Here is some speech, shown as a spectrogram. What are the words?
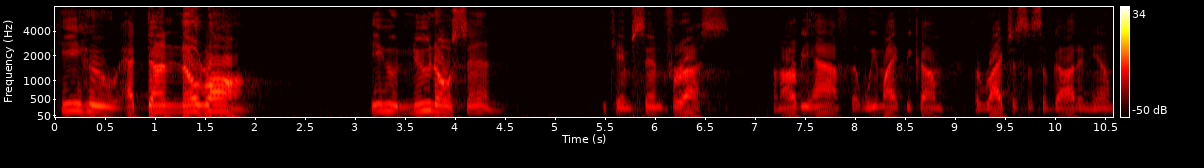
He who had done no wrong he who knew no sin became sin for us on our behalf that we might become the righteousness of God in him.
